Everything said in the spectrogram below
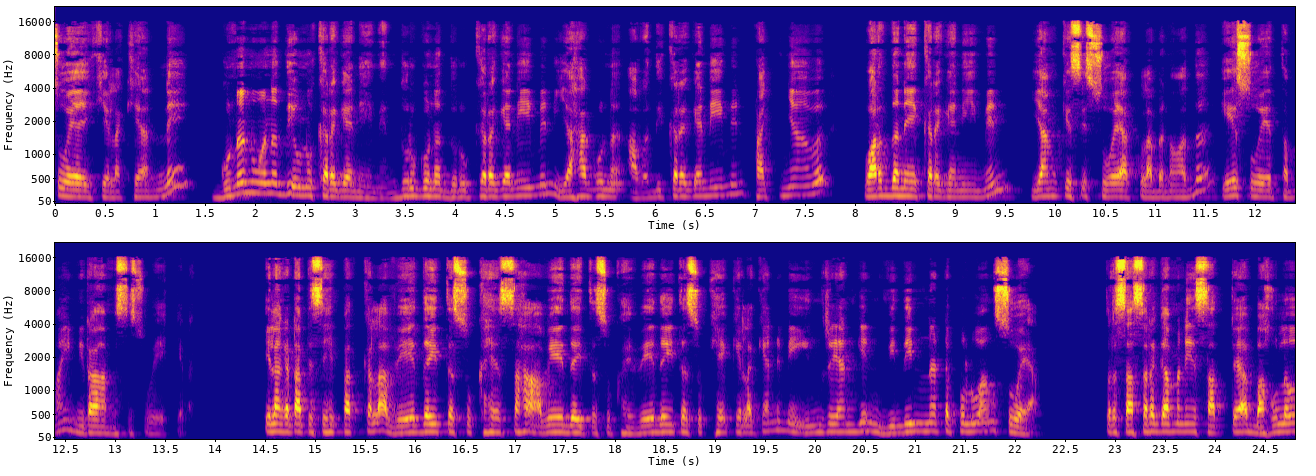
සුවයයි කියලා කියන්නේ ගුණ නුවණ දියුණු කර ගැනීමෙන්, දුර්ගුණ දුරු කර ගැනීමෙන්, යහගුණ අවදි කර ගැනීමෙන්, ප්‍රඥාව වර්ධනය කර ගැනීමෙන් යම්කිසි සුවයක් ලබනවද? ඒ සුවය තමයි निराமிස සුවය කියලා. ඊළඟට අපි සිහිපත් කළා වේදිත සුඛය සහ අවේදිත සුඛය. වේදිත සුඛය කියලා කියන්නේ මේ ඉන්ද්‍රයන්ගෙන් විඳින්නට පුළුවන් සුවයක්. ତර සසර ගමනේ සත්වයා බහුලව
